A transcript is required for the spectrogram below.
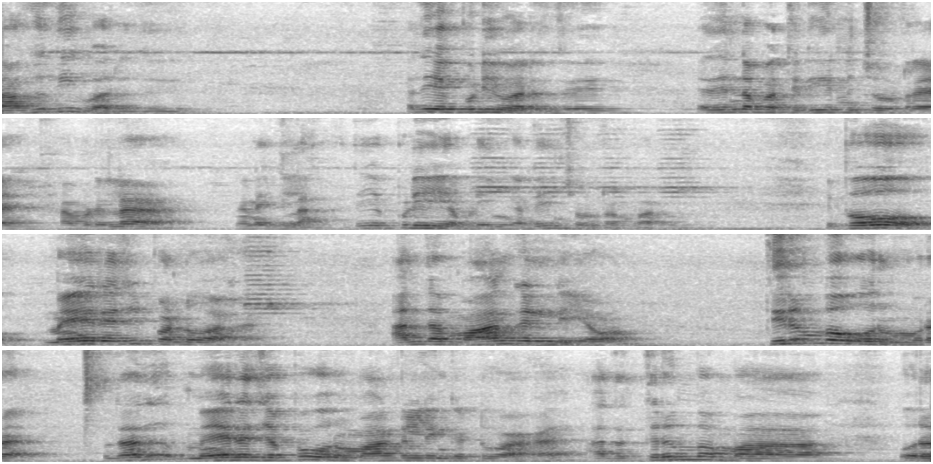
தகுதி வருது. அது எப்படி வருது? அது என்னப்பா திடீர்னு சொல்கிறேன் அப்படிலாம் நினைக்கலாம். அது எப்படி அப்படிங்கிறதையும் சொல்கிறேன் பாருங்கள் இப்போது மேரேஜ் பண்ணுவாங்க. அந்த மாங்கல்யம் திரும்ப ஒரு முறை அதாவது மேரேஜ் அப்போ ஒரு மாங்கல்யம் கட்டுவாங்க. அதை திரும்ப மா ஒரு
